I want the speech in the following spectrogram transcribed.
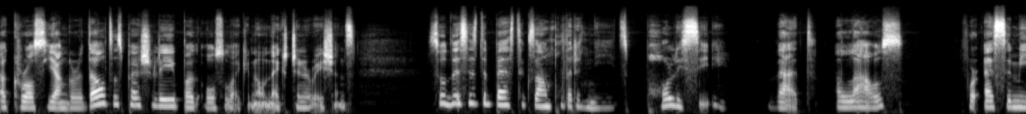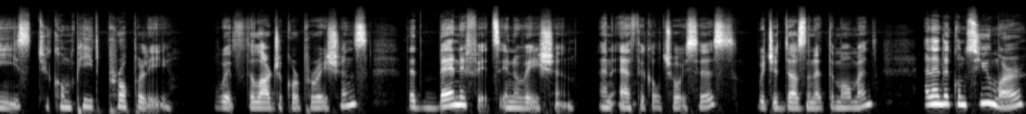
across younger adults, especially, but also like, you know, next generations. So this is the best example that it needs policy that allows for SMEs to compete properly with the larger corporations that benefits innovation and ethical choices, which it doesn't at the moment. And then the consumer,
